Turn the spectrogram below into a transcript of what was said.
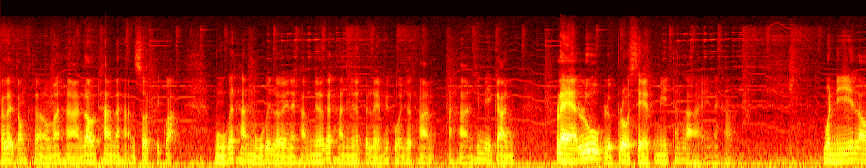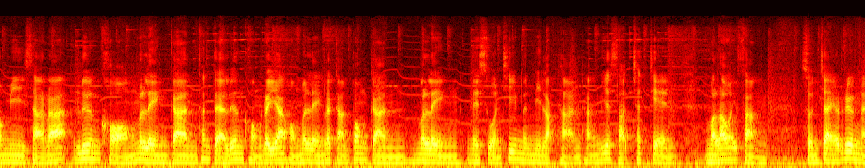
ก็เลยต้องถนอมอาหารเราทานอาหารสดดีกว่า หมูก็ทานหมูไปเลยนะครับ เนื้อก็ทานเนื้อไปเลย ไม่ควรจะทานอาหารที่มีการแปรรูปหรือโปรเซสมีทั้งหลายนะครับ วันนี้เรามีสาระเรื่องของมะเร็งกันตั้งแต่เรื่องของระยะของมะเร็งและการป้องกันมะเร็งในส่วนที่มันมีหลักฐานทางวิทยาศาสตร์ชัดเจน มาเล่าให้ฟัง สนใจเรื่องไหน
